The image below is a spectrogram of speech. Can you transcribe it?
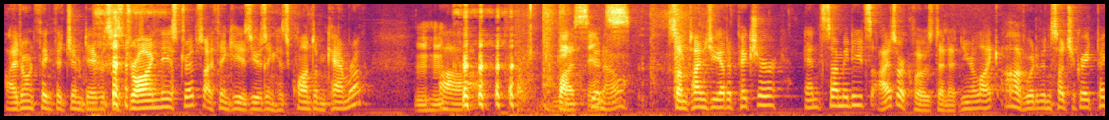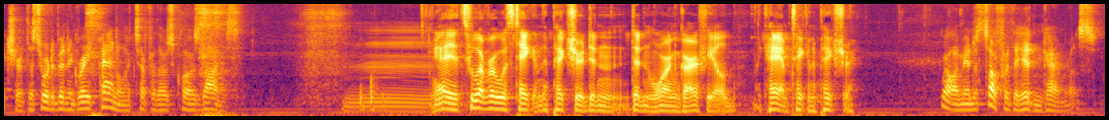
I don't think that Jim Davis is drawing these strips. I think he is using his quantum camera. Uh, but, you know, sometimes you get a picture and some idiot's eyes are closed in it, and you're like, oh, it would have been such a great picture. This would have been a great panel, except for those closed eyes. Yeah, it's whoever was taking the picture didn't didn't warn Garfield. Like, hey, I'm taking a picture. Well, I mean, it's tough with the hidden cameras.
